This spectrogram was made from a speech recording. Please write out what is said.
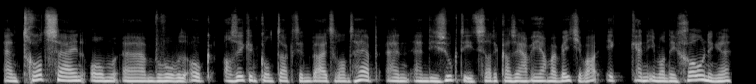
En trots zijn om uh, bijvoorbeeld ook als ik een contact in het buitenland heb en, en die zoekt iets, dat ik kan zeggen, ja maar weet je wat, ik ken iemand in Groningen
